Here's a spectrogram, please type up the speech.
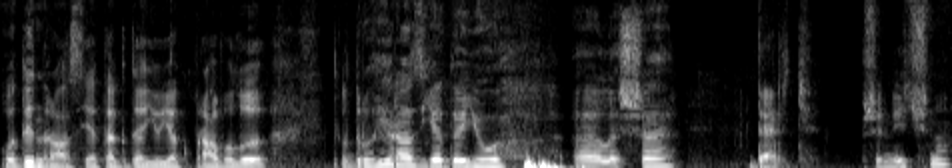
один раз я так даю, як правило. Другий раз я даю е, лише дерть пшеничну,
